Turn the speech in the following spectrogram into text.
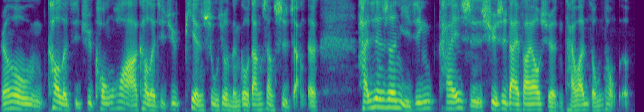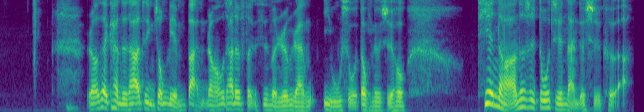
然后靠了几句空话，靠了几句骗术就能够当上市长的韩先生，已经开始蓄势待发，要选台湾总统了。然后再看着他进中联办，然后他的粉丝们仍然一无所动的时候。天哪，那是多艰难的时刻啊！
